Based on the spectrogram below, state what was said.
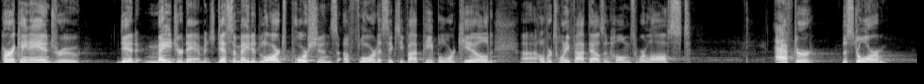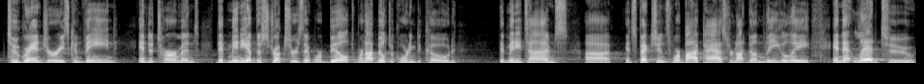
Hurricane Andrew did major damage, decimated large portions of Florida. 65 people were killed, uh, over 25,000 homes were lost. After the storm, two grand juries convened and determined that many of the structures that were built were not built according to code, that many times uh, inspections were bypassed or not done legally, and that led to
